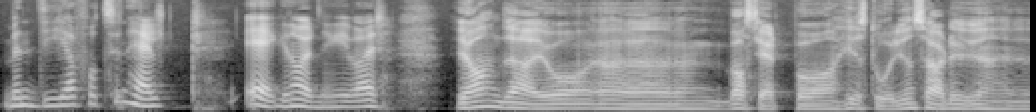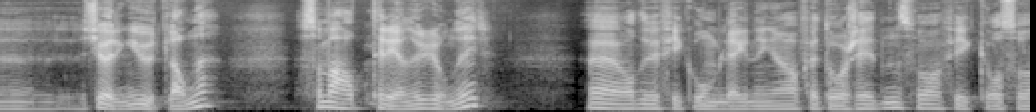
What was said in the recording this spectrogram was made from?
Men de har fått sin helt egen ordning, Ivar. Ja, det er jo eh, basert på historien, så er det eh, kjøring i utlandet som har hatt 300 kroner. Eh, og da vi fikk omlegginga for et år siden, så fikk også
